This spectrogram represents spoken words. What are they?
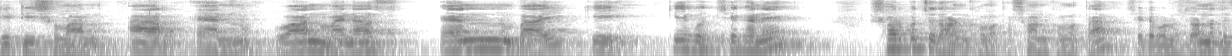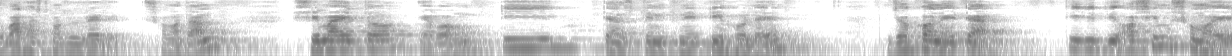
ডিটি সমান R N one minus N by K K হচ্ছে এখানে সর্বোচ্চ ধারণ ক্ষমতা সহন ক্ষমতা, সেটা বলা হচ্ছে। অন্যদিকে বারহাস্ট মডেলের সমাধান সীমায়িত এবং টি টেন্স ইনফিনিটি হলে যখন এটা টি যদি অসীম সময়ে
